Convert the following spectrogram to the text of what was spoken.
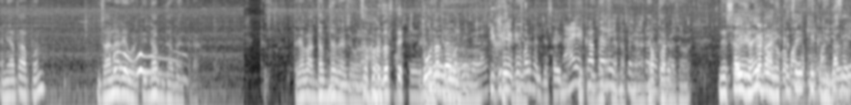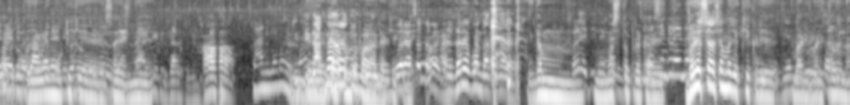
आणि आता आपण जाणार आहे वरती धबधब्याकडं. तर- तर हे बा धबधब्याजवळ जबरदस्त आहे. दोन दोन तिकडे एक आहे बरं त्यांच्या साईड खेकडी भेटल्यात आपल्याला धबधब्याजवळ साईज आहे बारीकच आहे खेकडी एवढी मोठी साईज नाही आहे हा हा. एकदम मस्त प्रकारे. बरेचसे अशा म्हणजे खेकडी आहेत बारीक बारीक कळू ना.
